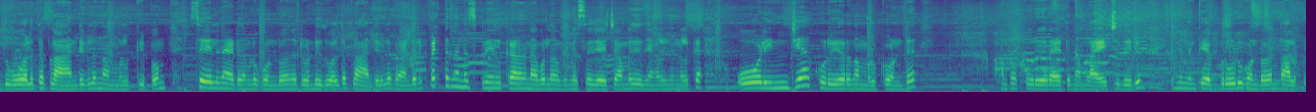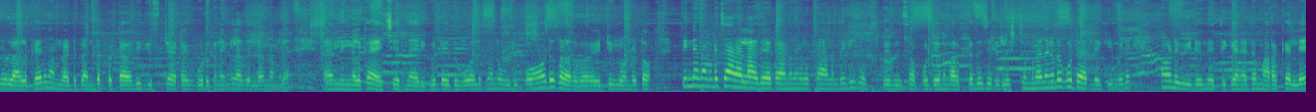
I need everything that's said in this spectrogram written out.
ഇതുപോലത്തെ പ്ലാന്റുകൾ നമ്മൾക്കിപ്പം സെയിലിനായിട്ട് നമ്മൾ കൊണ്ടുവന്നിട്ടുണ്ട്. ഇതുപോലത്തെ പ്ലാന്റുകൾ വേണ്ട ഒരു പെട്ടെന്ന് തന്നെ സ്ക്രീനിൽ കാണുന്ന നമ്പറിൽ നമുക്ക് മെസ്സേജ് അയച്ചാൽ മതി. ഞങ്ങൾ നിങ്ങൾക്ക് ഓൾ ഇന്ത്യ കൊറിയർ നമ്മൾക്കുണ്ട്. അപ്പോൾ കൊറിയറായിട്ട് നമ്മൾ അയച്ചു തരും. ഇനി നിങ്ങൾക്ക് എബ്രോഡ് കൊണ്ടുപോകാൻ താല്പര്യമുള്ള ആൾക്കാർ നമ്മളായിട്ട് ബന്ധപ്പെട്ടവർ ഗിഫ്റ്റ് ആയിട്ടൊക്കെ കൊടുക്കണമെങ്കിൽ അതെല്ലാം നമ്മൾ നിങ്ങൾക്ക് അയച്ചു തരുന്നതായിരിക്കും കേട്ടോ. ഇതുപോലെ തന്നെ ഒരുപാട് കളർ വെറൈറ്റികളുണ്ട് കേട്ടോ. പിന്നെ നമ്മുടെ ചാനൽ ആദ്യമായിട്ടാണ് നിങ്ങൾ കാണുന്നതെങ്കിൽ സബ്സ്ക്രൈബ് ചെയ്ത് സപ്പോർട്ട് ചെയ്യാൻ മറക്കരുത്. ചെടികൾ ഇഷ്ടമുള്ള നിങ്ങളുടെ കൂട്ടുകാരിലേക്കും കൂടെ നമ്മുടെ വീഡിയോ ഒന്ന് എത്തിക്കാനായിട്ട് മറക്കല്ലേ?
